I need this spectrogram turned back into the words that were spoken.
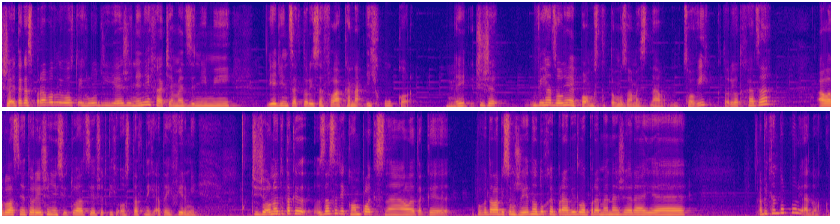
Čiže aj taká spravodlivosť tých ľudí je, že nenecháte medzi nimi jedinca, ktorý sa fláka na ich úkor. Mm. Čiže vyhadzov nie je pomsta tomu zamestnancovi, ktorý odchádza, ale vlastne to riešenie situácie všetkých ostatných a tej firmy. Čiže ono je to také v zásade komplexné, ale také povedala by som, že jednoduché pravidlo pre manažera je, aby tam bol poriadok.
